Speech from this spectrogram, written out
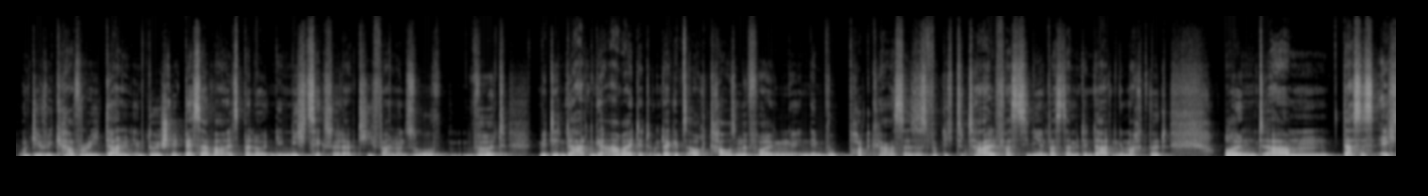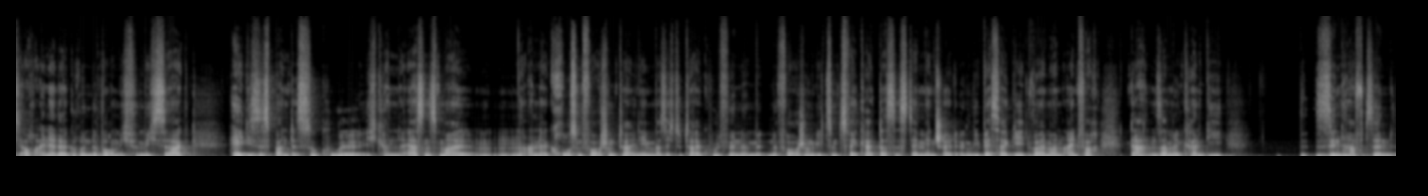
und die Recovery dann im Durchschnitt besser war als bei Leuten, die nicht sexuell aktiv waren. Und so wird mit den Daten gearbeitet. Und da gibt es auch tausende Folgen in dem WUP-Podcast. Also es ist wirklich total faszinierend, was da mit den Daten gemacht wird. Und ähm, das ist echt auch einer der Gründe, warum ich für mich sage, hey, dieses Band ist so cool. Ich kann erstens mal an einer großen Forschung teilnehmen, was ich total cool finde, mit einer Forschung, die zum Zweck hat, dass es der Menschheit irgendwie besser geht, weil man einfach Daten sammeln kann, die sinnhaft sind.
